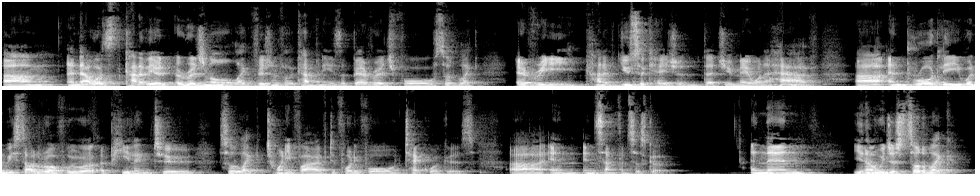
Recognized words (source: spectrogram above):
Um, and that was kind of the original like vision for the company is a beverage for sort of like every kind of use occasion that you may want to have. Uh, and broadly, when we started off, we were appealing to sort of like 25 to 44 tech workers uh, in in San Francisco, and then you know we just sort of like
